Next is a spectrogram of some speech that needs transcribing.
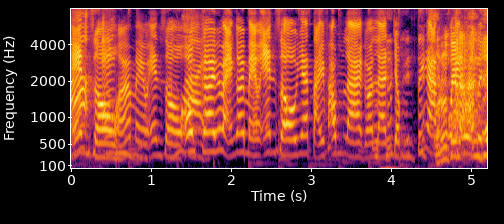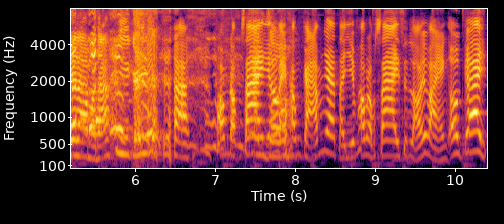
Enzo hả? Mèo Enzo rồi. ok mấy bạn ơi mèo Enzo nha. Tại Phong là gọi là chùm tiếng Anh Ủa nó tên là. Angela mà ta là Phong đọc sai nha bạn thông cảm nha. Tại vì Phong đọc sai xin lỗi các bạn. Ok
